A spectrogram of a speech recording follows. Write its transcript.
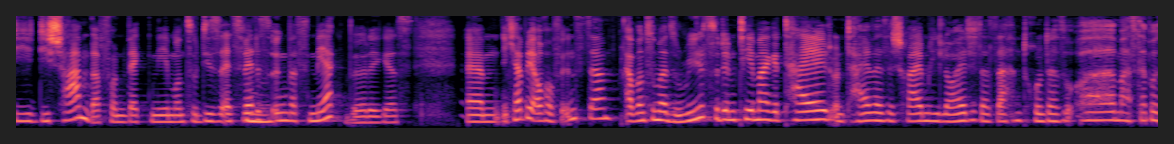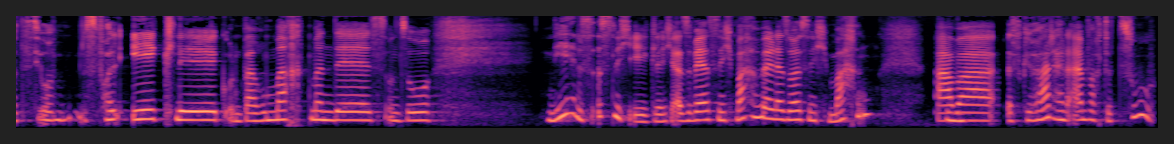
die, die Scham davon wegnehmen und so dieses, als wäre das mhm. irgendwas Merkwürdiges. Ähm, ich habe ja auch auf Insta ab und zu mal so Reels zu dem Thema geteilt und teilweise schreiben die Leute da Sachen drunter so, oh, Masturbation ist voll eklig und warum macht man das und so. Nee, das ist nicht eklig. Also wer es nicht machen will, der soll es nicht machen. Aber mhm. es gehört halt einfach dazu.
